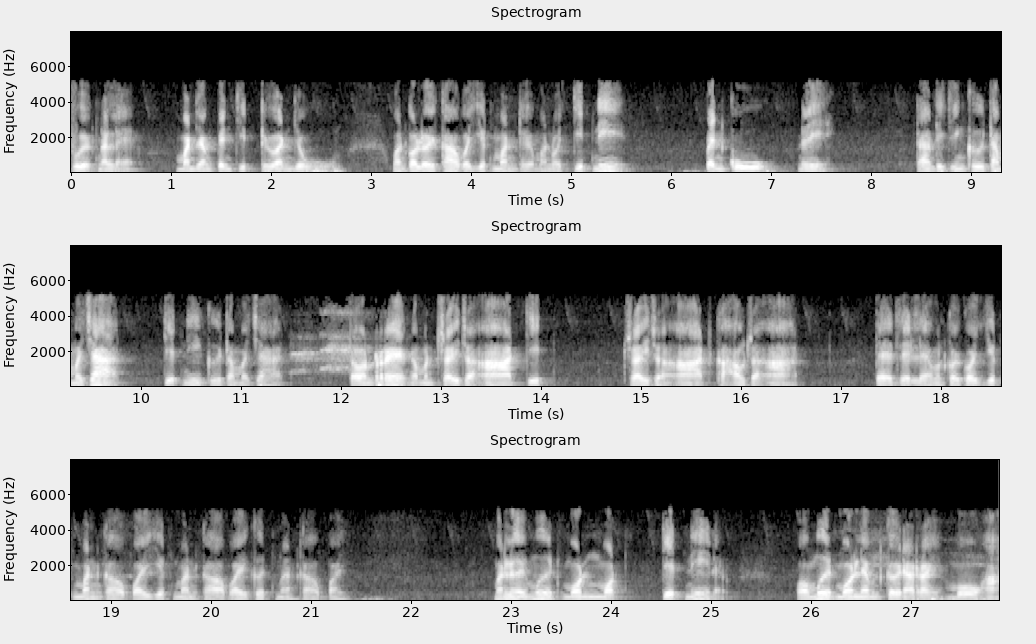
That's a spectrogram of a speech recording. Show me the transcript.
ฝึกนั่นแหละ มันยังเป็นจิตเถื่อนอยู่ มันก็เลยเข้าไปยึดมั่นเถอะมันว่าจิตนี้ เป็นกูนี่ ตามที่จริงคือธรรมชาติ จิตนี่คือธรรมชาติ ตอนแรกนะมันใสสะอาดจิต ใสสะอาดขาวสะอาด แต่เสร็จแล้วมันค่อยๆยึดมั่นเข้าไป ยึดมั่นเข้าไปกึดมั่นเข้าไป มันเลยมืดมนหมด จิตนี่แหละพอมืดมนแล้วมันเกิดอะไร โมหะ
